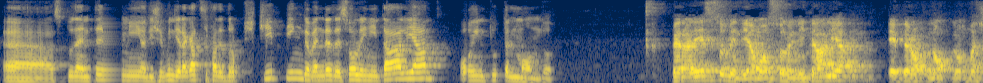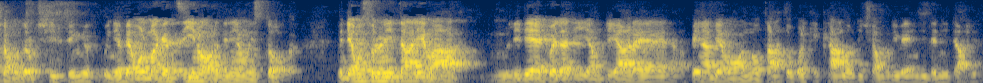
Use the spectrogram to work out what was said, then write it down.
uh, studente mio, dice quindi ragazzi fate dropshipping, vendete solo in Italia o in tutto il mondo? Per adesso vendiamo solo in Italia, e però no, non facciamo dropshipping, quindi abbiamo il magazzino, ordiniamo in stock. Vendiamo solo in Italia, ma l'idea è quella di ampliare appena abbiamo notato qualche calo diciamo, di vendite in Italia.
